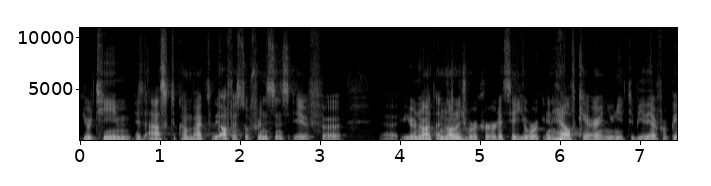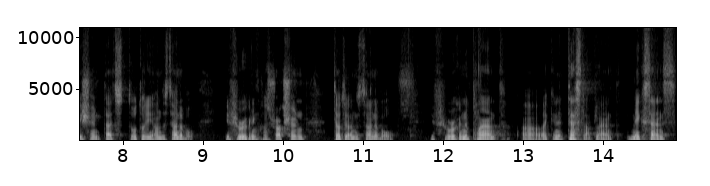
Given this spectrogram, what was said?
your team is asked to come back to the office. So, for instance, if uh, uh, you're not a knowledge worker, let's say you work in healthcare and you need to be there for patient, that's totally understandable. If you work in construction, totally understandable. If you work in a plant, uh, like in a Tesla plant, makes sense.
